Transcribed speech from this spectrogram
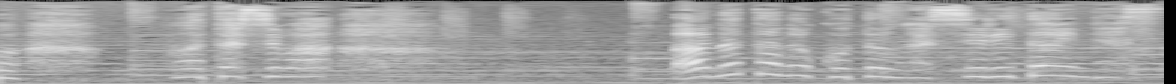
わ私はあなたのことが知りたいんです。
